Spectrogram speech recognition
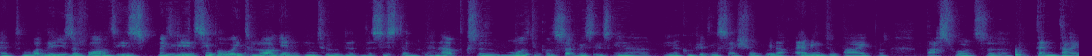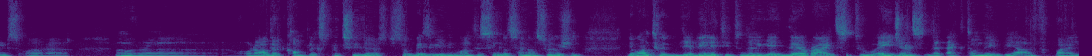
at what the users want is basically a simple way to log in into the, the system and access multiple services in a, in a computing session without having to type passwords uh, 10 times or, uh, or, uh, or other complex procedures. So basically they want a single sign-on solution. They want to, the ability to delegate their rights to agents that act on their behalf while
